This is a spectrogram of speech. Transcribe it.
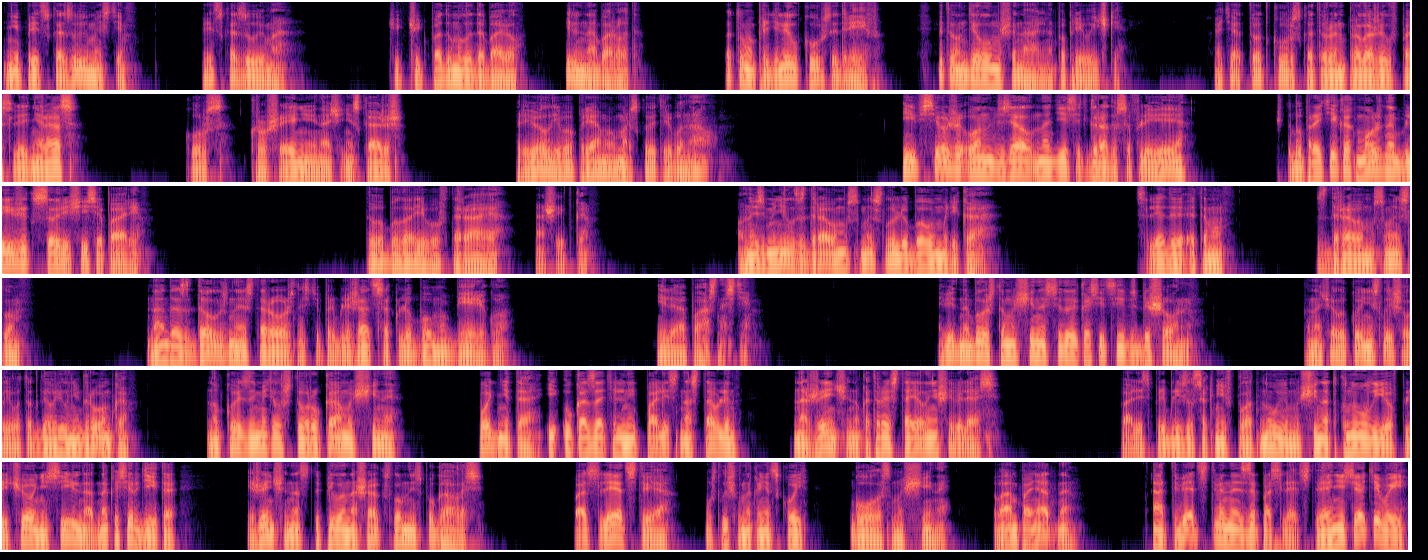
непредсказуемости предсказуема». Чуть-чуть подумал и добавил, или наоборот. Потом определил курс и дрейф. Это он делал машинально, по привычке. Хотя тот курс, который он проложил в последний раз, курс крушению, иначе не скажешь, привел его прямо в морской трибунал. И все же он взял на десять градусов левее, чтобы пройти как можно ближе к ссорящейся паре. То была его вторая ошибка. Он изменил здравому смыслу любого моряка. Следуя этому здравому смыслу, надо с должной осторожностью приближаться к любому берегу или опасности. Видно было, что мужчина с седой косицей взбешен. Поначалу Кой не слышал его, тот говорил негромко, но Кой заметил, что рука мужчины поднята и указательный палец наставлен на женщину, которая стояла не шевелясь. Палец приблизился к ней вплотную, мужчина ткнул ее в плечо, не сильно, однако сердито, и женщина отступила на шаг, словно испугалась. «Последствия!» — услышал, наконец, Кой голос мужчины. «Вам понятно? Ответственность за последствия несете вы!»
